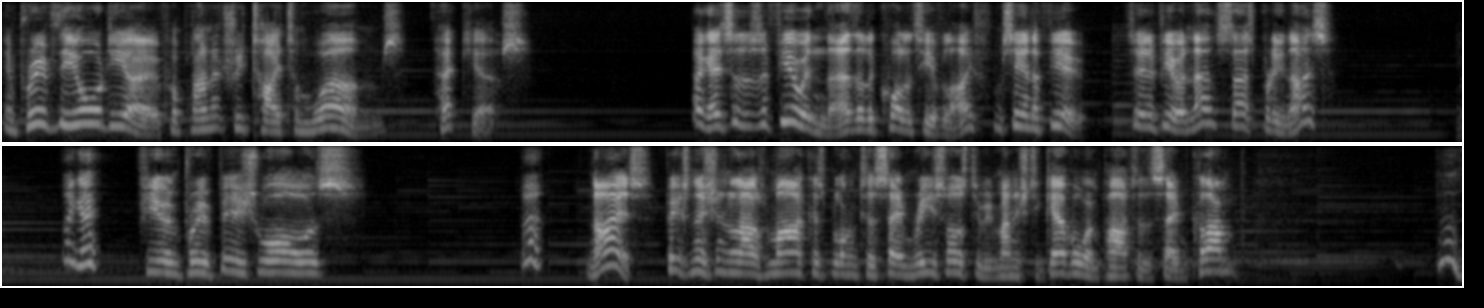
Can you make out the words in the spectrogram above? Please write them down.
Improve the audio for planetary titan worms. Heck yes. Okay, so there's a few in there that are quality of life. I'm seeing a few. Seeing a few, and that's, that's pretty nice. Okay. Few improved visuals. Huh, nice. Fixed allows markers belonging to the same resource to be managed together when part of the same clump. Hmm.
